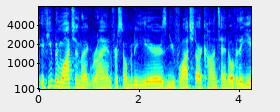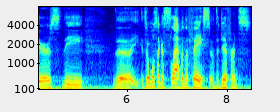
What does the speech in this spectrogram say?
if you've been watching like Ryan for so many years, and you've watched our content over the years, the, the, it's almost like a slap in the face of the difference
